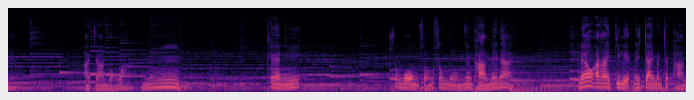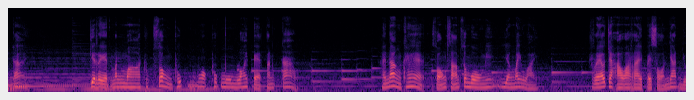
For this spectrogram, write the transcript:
แล้ว อาจารย์บอกว่า อืม แค่นี้ชั่วโมงสองชั่วโมงยังผ่านไม่ได้ แล้วอะไรกิเลสในใจมันจะผ่านได้ กิเลสมันมาทุกซ่องทุกมอกทุกมุมร้อยแปดพันเก้าให้นั่งแค่สองสามชั่วโมงนี้ยังไม่ไหว แล้วจะเอาอะไรไปสอนญาติโย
